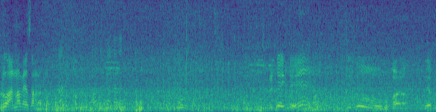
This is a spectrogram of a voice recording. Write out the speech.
పందులు అన్నం వేస్తానంట స్ప్లిట్ అయితే మీకు రేపు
